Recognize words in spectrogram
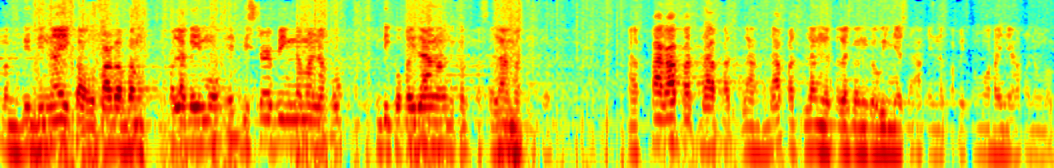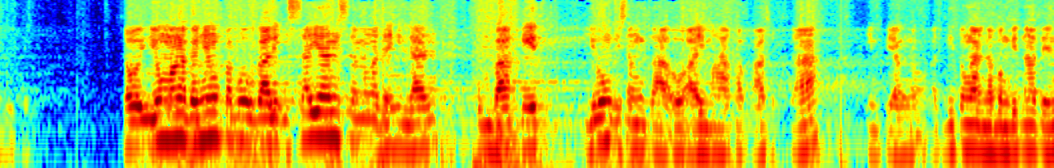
magde-deny ka o para bang palagay mo, eh, deserving naman ako. Hindi ko kailangang ipagpasalamat ito. Ah, parapat dapat lang, dapat lang na talagang gawin niya sa akin na pakitunguhan niya ako ng mabuti. So, yung mga ganyang pag-uugali, isa yan sa mga dahilan kung bakit yung isang tao ay makakapasok sa impyerno. At dito nga nabanggit natin,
